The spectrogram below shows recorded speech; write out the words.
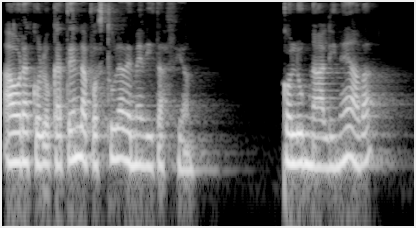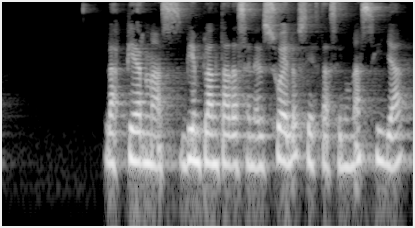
Ahora colócate en la postura de meditación. Columna alineada, las piernas bien plantadas en el suelo si estás en una silla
